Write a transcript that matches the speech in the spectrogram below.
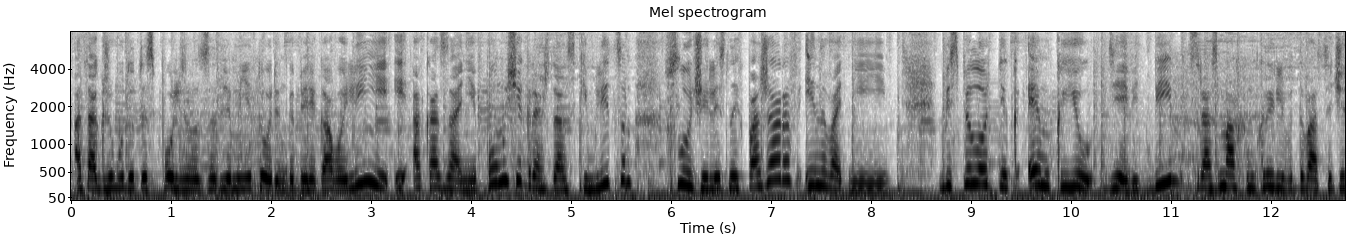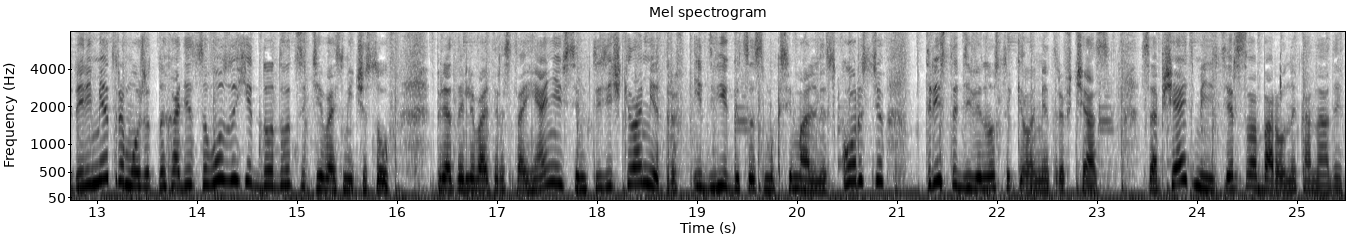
а также будут использоваться для мониторинга береговой линии и оказания помощи гражданским лицам в случае лесных пожаров и наводнений. Беспилотник МК-9B с размахом крыльев 24 метра может находиться в воздухе до 28 часов, преодолевать расстояние в 7000 километров и двигаться с максимальной скоростью 390 километров в час, сообщает Министерство обороны Канады.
